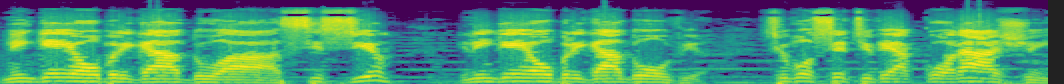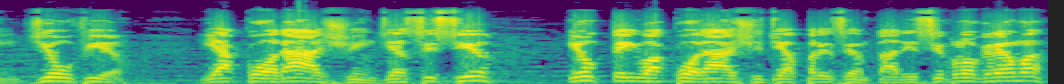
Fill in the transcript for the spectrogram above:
Ninguém é obrigado a assistir e ninguém é obrigado a ouvir. Se você tiver a coragem de ouvir e a coragem de assistir, eu tenho a coragem de apresentar esse programa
